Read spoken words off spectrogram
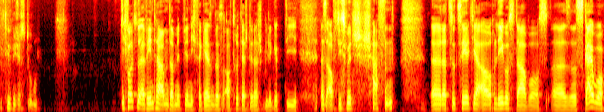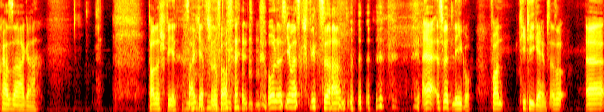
Ein typisches Doom. Ich wollte es nur erwähnt haben, damit wir nicht vergessen, dass es auch Drittherstellerspiele gibt, die es auf die Switch schaffen. Äh, dazu zählt ja auch Lego Star Wars, äh, The Skywalker Saga. Tolles Spiel, sage ich jetzt schon im Vorfeld, ohne es jemals gespielt zu haben. äh, es wird Lego von TT Games, also äh,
